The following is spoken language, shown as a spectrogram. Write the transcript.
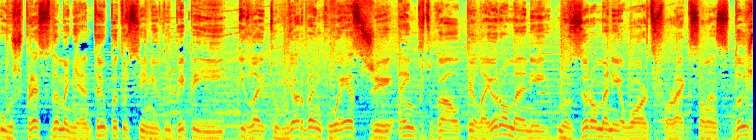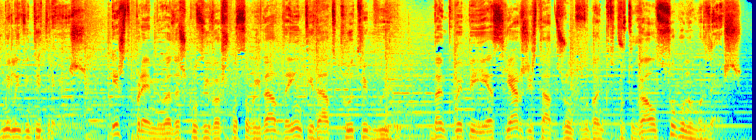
O Expresso da Manhã tem o patrocínio do BPI, eleito o melhor banco ESG em Portugal pela Euromoney nos Euromoney Awards for Excellence 2023. Este prémio é da exclusiva responsabilidade da entidade que o atribuiu. Banco BPI SA registado junto do Banco de Portugal sob o número 10.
